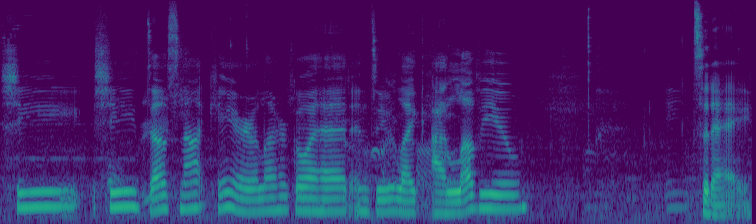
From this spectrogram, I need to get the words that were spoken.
she she does not care. Let her go ahead and do like I love you today.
